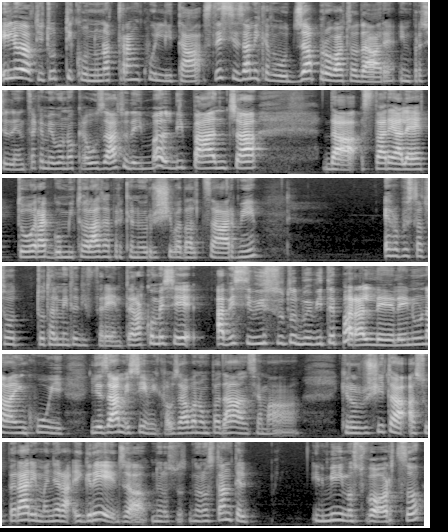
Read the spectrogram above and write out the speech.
e li ho dati tutti con una tranquillità, stessi esami che avevo già provato a dare in precedenza, che mi avevano causato dei mal di pancia da stare a letto raggomitolata perché non riuscivo ad alzarmi. È proprio stato totalmente differente. Era come se avessi vissuto due vite parallele, in una in cui gli esami sì mi causavano un po' d'ansia, ma che ero riuscita a superare in maniera egregia, nonostante il, il minimo sforzo,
